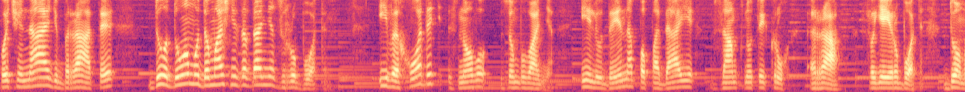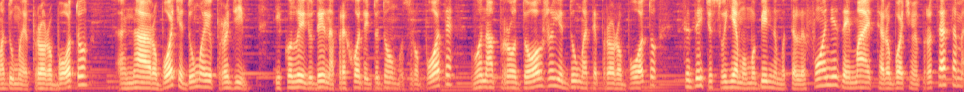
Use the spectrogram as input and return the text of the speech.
починають брати додому домашні завдання з роботи. І виходить знову зомбування. І людина попадає в замкнутий круг, раб своєї роботи. Дома думає про роботу, на роботі думаю про дім. І коли людина приходить додому з роботи, вона продовжує думати про роботу, сидить у своєму мобільному телефоні, займається робочими процесами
